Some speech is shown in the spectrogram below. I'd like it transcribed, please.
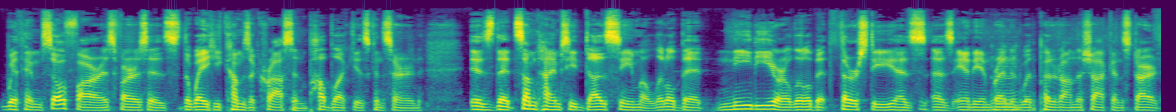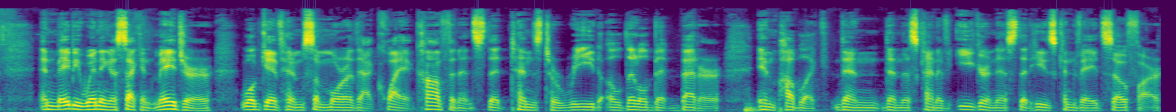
with him so far, as far as his the way he comes across in public is concerned, is that sometimes he does seem a little bit needy or a little bit thirsty, as as Andy and Brendan mm-hmm. would put it on the shotgun start. And maybe winning a second major will give him some more of that quiet confidence that tends to read a little bit better in public than than this kind of eagerness that he's conveyed so far.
